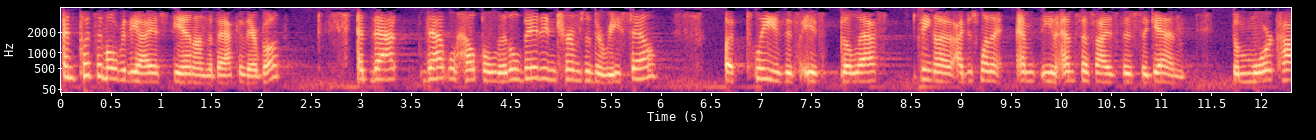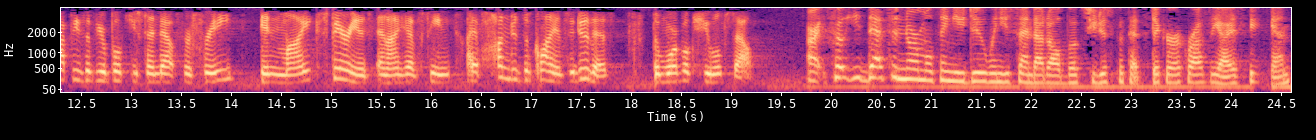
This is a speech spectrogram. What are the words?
and put them over the ISBN on the back of their book. And that that will help a little bit in terms of the resale. But please, if, if the last thing I, I just want to em, you know, emphasize this again, the more copies of your book you send out for free, in my experience, and I have seen, I have hundreds of clients who do this, the more books you will sell. All right, so you, that's a normal thing you do when you send out all books. You just put that sticker across the ISBN.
